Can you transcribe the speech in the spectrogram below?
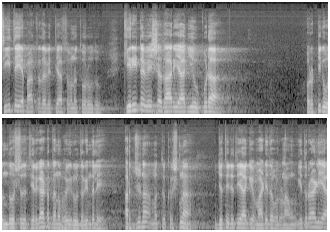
ಸೀತೆಯ ಪಾತ್ರದ ವ್ಯತ್ಯಾಸವನ್ನು ತೋರುವುದು. ಕಿರೀಟ ವೇಷಧಾರಿಯಾಗಿಯೂ ಕೂಡ ಅವರೊಟ್ಟಿಗೆ ಒಂದು ವರ್ಷದ ತಿರುಗಾಟದ ಅನುಭವ ಇರುವುದರಿಂದಲೇ ಅರ್ಜುನ ಮತ್ತು ಕೃಷ್ಣ ಜೊತೆ ಜೊತೆಯಾಗಿ ಮಾಡಿದವರು ನಾವು. ಎದುರಾಳಿಯ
